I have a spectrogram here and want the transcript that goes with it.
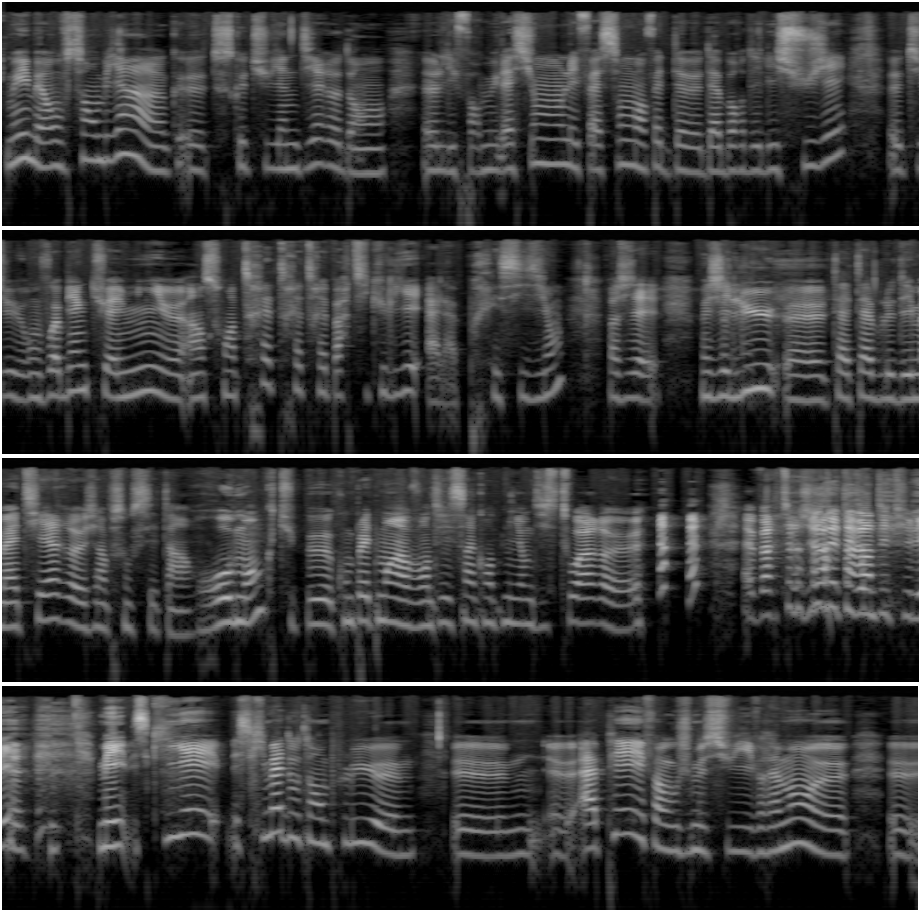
Oui, mais on sent bien que, euh, tout ce que tu viens de dire dans euh, les formulations, les façons en fait d'aborder les sujets. Euh, tu, on voit bien que tu as mis un soin très très très particulier à la précision. Enfin, j'ai lu ta table des matières. J'ai l'impression que c'est un roman que tu peux complètement inventer 50 millions d'histoires. à partir juste de tes intitulés. Mais ce qui est, ce qui m'a d'autant plus euh, euh, euh happé, enfin où je me suis vraiment euh,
